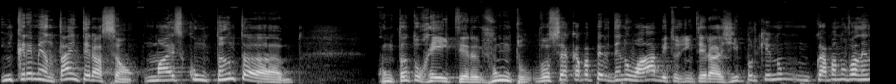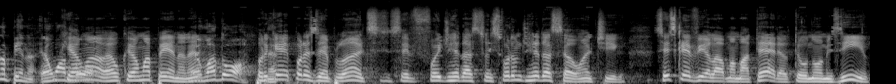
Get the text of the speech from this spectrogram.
incrementar a interação, mas com tanta com tanto hater junto, você acaba perdendo o hábito de interagir porque não acaba não valendo a pena. É uma Que é, dó. uma, é o que é uma pena, né? É uma dó, Porque, né? por exemplo, antes, você foi de redação, vocês foram de redação antiga. Você escrevia lá uma matéria, o teu nomezinho.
